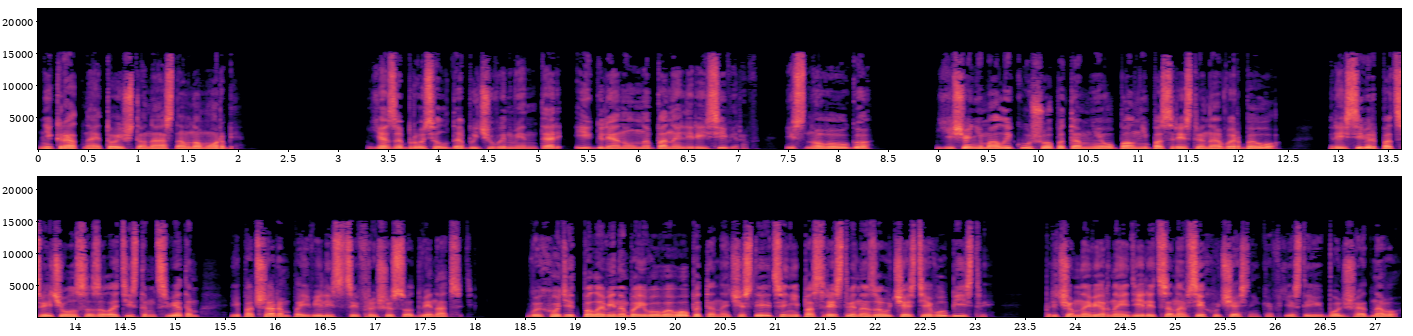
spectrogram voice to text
Некратная той, что на основном орбе. Я забросил добычу в инвентарь и глянул на панель ресиверов. И снова уго. Еще немалый куш опыта мне упал непосредственно в РБО. Ресивер подсвечивался золотистым цветом, и под шаром появились цифры 612. Выходит, половина боевого опыта начисляется непосредственно за участие в убийстве. Причем, наверное, делится на всех участников, если их больше одного.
